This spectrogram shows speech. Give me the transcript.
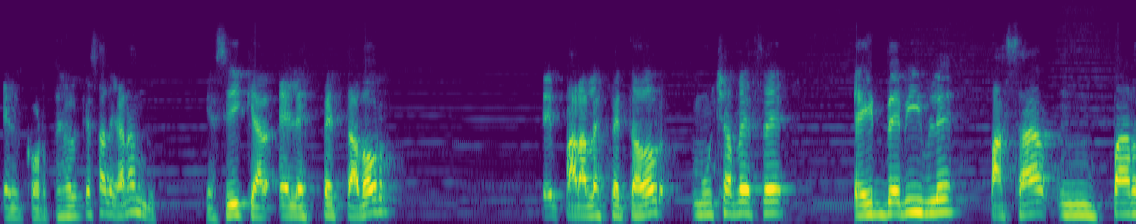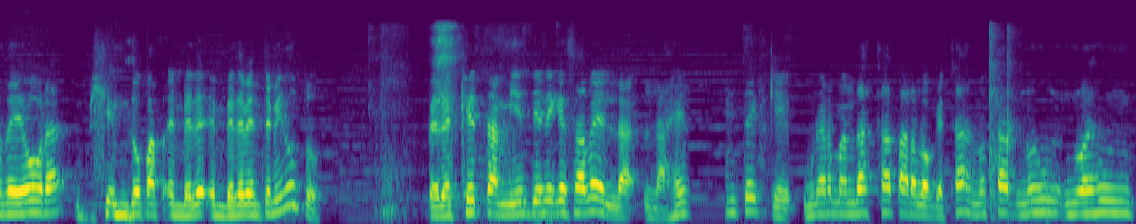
el cortejo es el que sale ganando. Que sí, que el espectador, para el espectador muchas veces es imbebible pasar un par de horas viendo en vez de, en vez de 20 minutos. Pero es que también tiene que saber la, gente que una hermandad está para lo que está. No, está, no, es, un,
